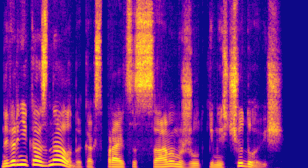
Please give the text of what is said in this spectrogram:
наверняка знала бы, как справиться с самым жутким из чудовищ.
